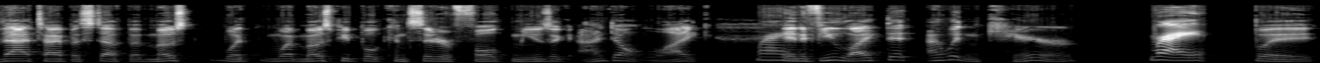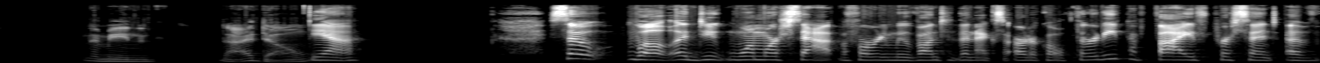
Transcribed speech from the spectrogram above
that type of stuff, but most what what most people consider folk music, I don't like. Right. And if you liked it, I wouldn't care. right. But I mean, I don't. Yeah. So, well, uh, do one more stat before we move on to the next article. 35% of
